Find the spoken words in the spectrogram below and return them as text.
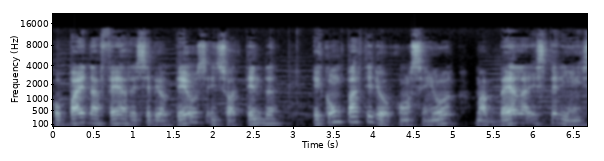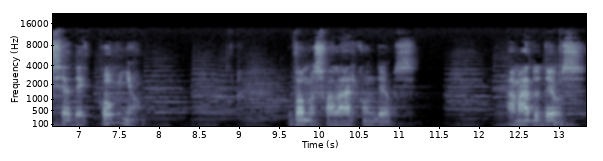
o pai da fé recebeu Deus em sua tenda e compartilhou com o Senhor uma bela experiência de comunhão. Vamos falar com Deus. Amado Deus,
